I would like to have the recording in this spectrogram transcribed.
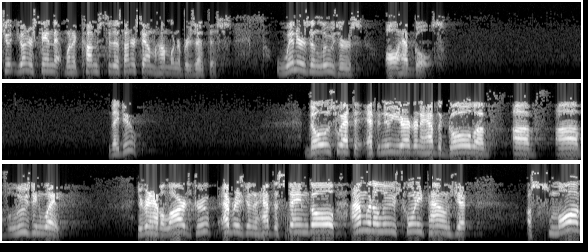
Do you, do you understand that when it comes to this? Understand how I'm going to present this. Winners and losers all have goals. They do. Those who at the, at the new year are going to have the goal of, of, of losing weight. You're going to have a large group. Everybody's going to have the same goal. I'm going to lose 20 pounds, yet a small,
